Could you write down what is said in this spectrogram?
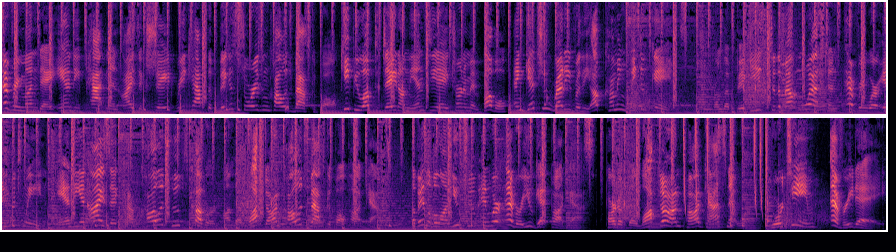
Every Monday, Andy Patton and Isaac Shade recap the biggest stories in college basketball, keep you up to date on the NCAA tournament bubble, and get you ready for the upcoming week of games. From the Big East to the Mountain West and everywhere in between, Andy and Isaac have college hoops covered on the Locked On College Basketball Podcast. Available on YouTube and wherever you get podcasts. Part of the Locked On Podcast Network. Your team every day.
